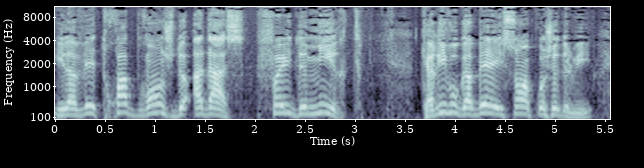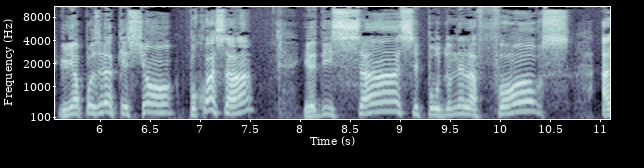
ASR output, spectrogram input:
Il avait trois branches de Hadas, feuilles de myrte, qui arrivent au Gabé, ils sont approchés de lui. Il lui a posé la question, pourquoi ça? Il a dit, ça, c'est pour donner la force à,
